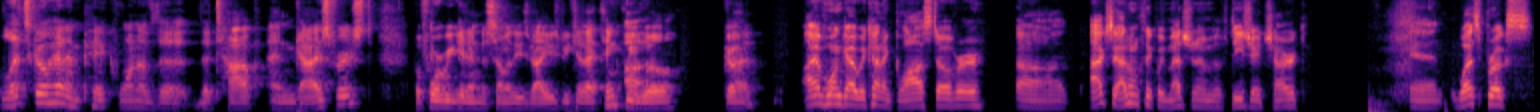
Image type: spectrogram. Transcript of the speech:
let's go ahead and pick one of the the top end guys first before we get into some of these values because I think we Uh, will. Go ahead. I have one guy we kind of glossed over. Uh, actually, I don't think we mentioned him. Of DJ Chark, and Westbrook's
